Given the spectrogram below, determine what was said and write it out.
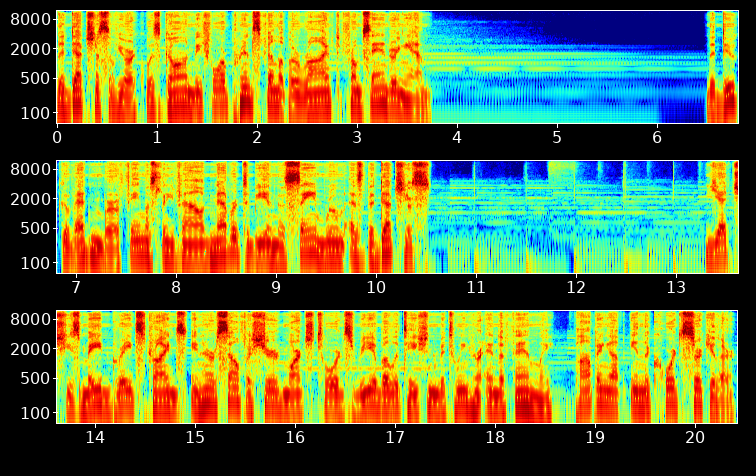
the Duchess of York was gone before Prince Philip arrived from Sandringham. The Duke of Edinburgh famously vowed never to be in the same room as the Duchess. Yet she's made great strides in her self-assured march towards rehabilitation between her and the family, popping up in the court circular,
